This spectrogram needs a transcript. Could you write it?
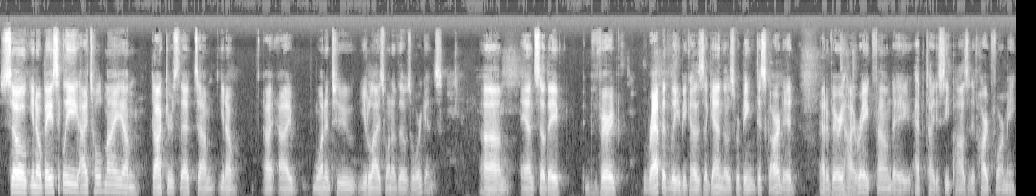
so, you know, basically, I told my um, doctors that, um, you know, I, I wanted to utilize one of those organs. Um, and so they very rapidly, because again, those were being discarded at a very high rate, found a hepatitis C positive heart for me.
